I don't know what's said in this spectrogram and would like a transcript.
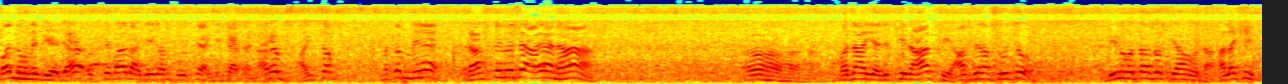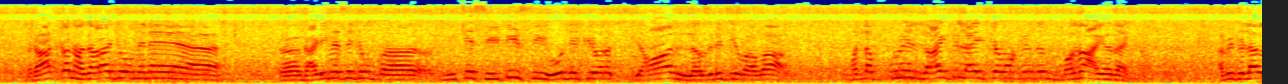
बंद होने दिया जाए उसके बाद आगे का हम सोचते हैं आगे क्या करना अरे भाई साहब मतलब मैं रास्ते में से आया ना। हाँ हाँ हाँ मज़ा आ गया जबकि रात थी। आप जरा सोचो दिन होता तो क्या होता। हालाँकि रात का नज़ारा जो मैंने गाड़ी में से जो नीचे सीटीज थी वो देखी और क्या लग रही थी बाबा। मतलब पूरी लाइट लाइट चमक रही थी मज़ा आ गया था एकदम। अभी फ़िलहाल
